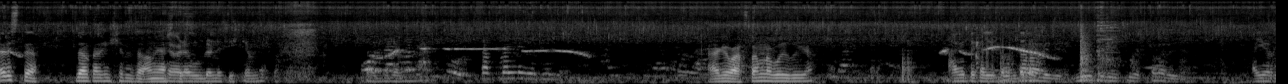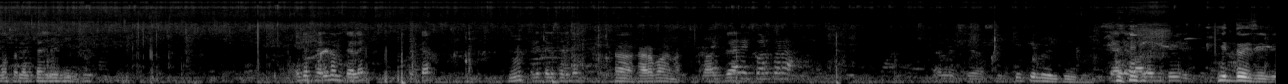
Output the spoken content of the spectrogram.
সারিস্তা যাও কাকির সাথে যাও আমি আসছি এটা উল্টানের সিস্টেমটা আগে বাঁচতাম না বই বইয়া। আগে তো খালি আইয়ার মতো লাগতে এটা ছেড়ে দাম তেলে এটা হুম? এটা তেলে ছেড়ে দাম হ্যাঁ খারাপ হয় না। বাজবে কর করা। টিকে লই দিবি তেলে ভালো দিতেই হিট হয়েছে কি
